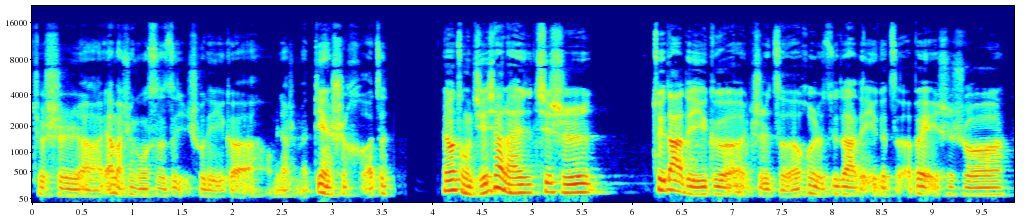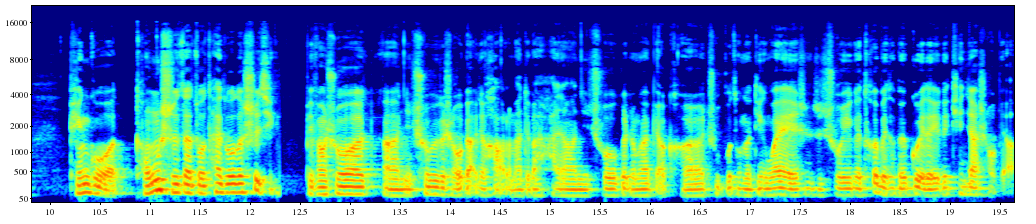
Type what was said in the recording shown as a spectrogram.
就是呃亚马逊公司自己出的一个我们叫什么电视盒子。然后总结下来，其实最大的一个指责或者最大的一个责备是说，苹果同时在做太多的事情。比方说，呃，你出一个手表就好了嘛，对吧？还要你出各种各样表壳，出不同的定位，甚至出一个特别特别贵的一个天价手表。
